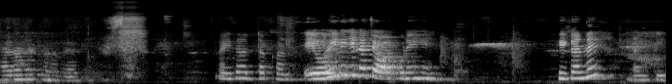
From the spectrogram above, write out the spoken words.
ਢੱਕਣ ਰਹਿ ਇਹਦਾ ਢੱਕਣ। ਇਹ ਉਹੀ ਨਹੀਂ ਜਿੰਨਾ ਚੌਲ ਪੁਣੇ ਹੈ ਕੀ ਕਰਨੇ? ਆਂਟੀ।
